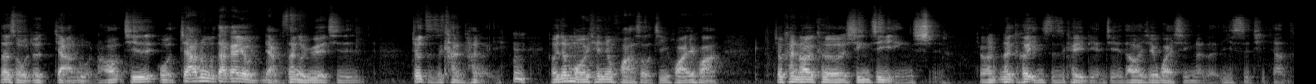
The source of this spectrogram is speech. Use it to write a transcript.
那时候我就加入了，然后其实我加入大概有两三个月，其实就只是看看而已，嗯，可就某一天就划手机划一划，就看到一颗星际萤石，就那颗萤石是可以连接到一些外星人的意识体这样子，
